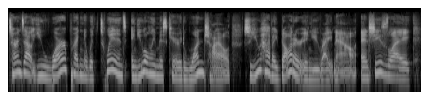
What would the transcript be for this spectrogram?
Turns out you were pregnant with twins and you only miscarried one child. So you have a daughter in you right now. And she's like,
